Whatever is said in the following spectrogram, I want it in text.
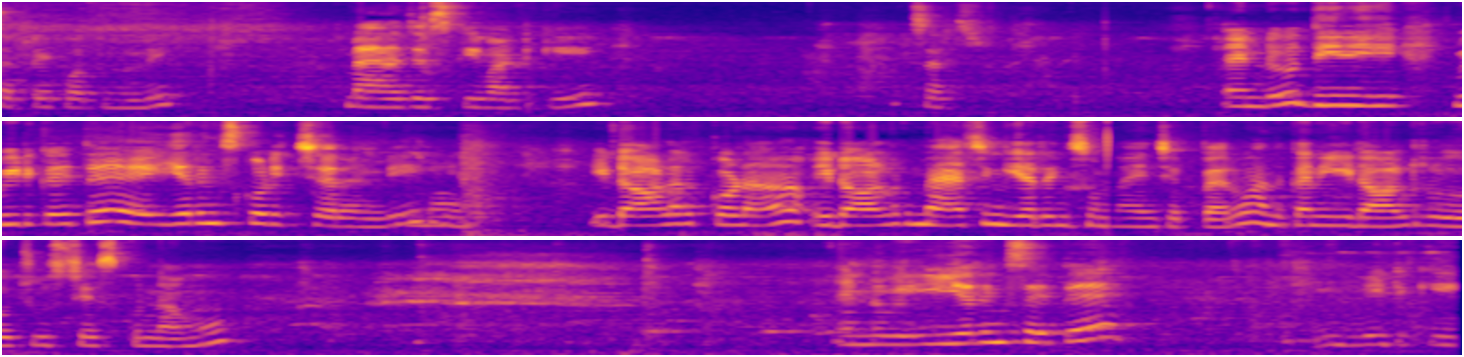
సెట్ అయిపోతుంది. మ్యారేజెస్కి వాటికి. సరే. అండ్ దీని వీటికైతే ఇయర్ రింగ్స్ కూడా ఇచ్చారండి. ఈ డాలర్ కూడా ఈ డాలర్కి మ్యాచింగ్ ఇయర్ రింగ్స్ ఉన్నాయని చెప్పారు. అందుకని ఈ డాలర్ చూస్ చేసుకున్నాము. అండ్ ఈ ఇయర్ రింగ్స్ అయితే వీటికి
